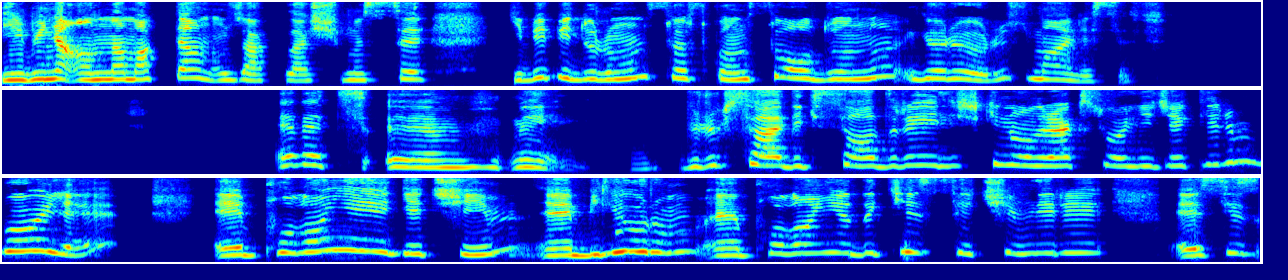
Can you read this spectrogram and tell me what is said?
birbirini anlamaktan uzaklaşması gibi bir durumun söz konusu olduğunu görüyoruz maalesef. Evet, e, Brüksel'deki saldırıya ilişkin olarak söyleyeceklerim böyle. E, Polonya'ya geçeyim. E, biliyorum e, Polonya'daki seçimleri e, siz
